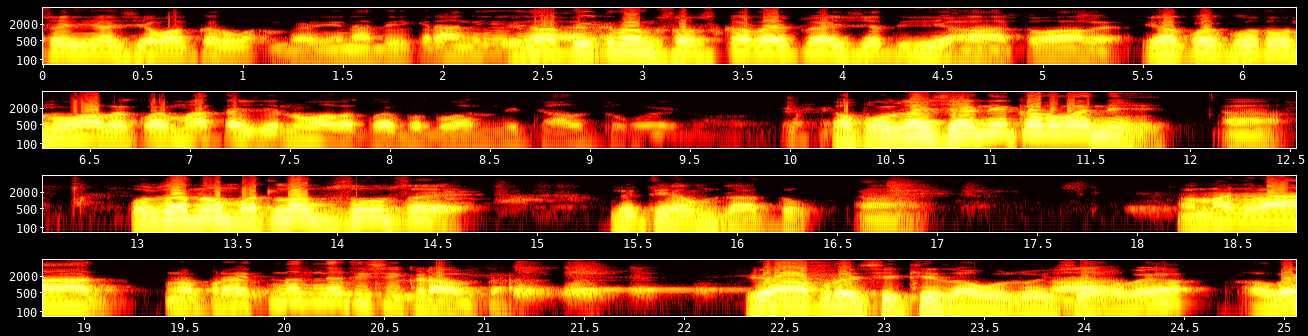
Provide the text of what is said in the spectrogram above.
છે અહીંયા સેવા કરવા? એના દીકરા ની એના દીકરાને સંસ્કાર આપ્યા છે દી હા તો આવે. ત્યાં કોઈ ગુરુ નો આવે કોઈ માતાજી નો આવે કોઈ ભગવાન નથી આવતું. તો પૂજા છે નહીં કરવાની? હા. પૂજાનો મતલબ શું છે? નથી સમજાતું. હા. સમજવા નો પ્રયત્ન જ નથી શીખડાવતા. એ આપણે શીખી જવું જોઈશે. હવે હવે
